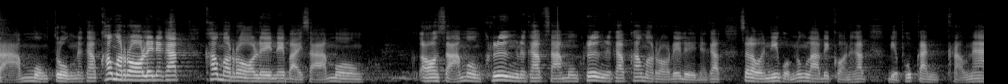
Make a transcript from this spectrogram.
สามโมงตรงนะครับเข้ามารอเลยนะครับเข้ามารอเลยในบ่ายสามโมง เอาสามโมงครึ่งนะครับสามโมงครึ่งนะครับเข้ามารอได้เลยนะครับสำหรับวันนี้ผมต้องลาไปก่อนนะครับ เดี๋ยวพบกันคราวหน้า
